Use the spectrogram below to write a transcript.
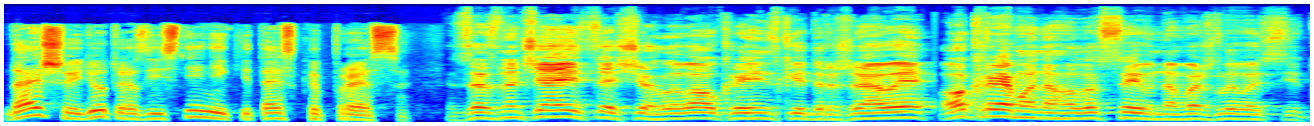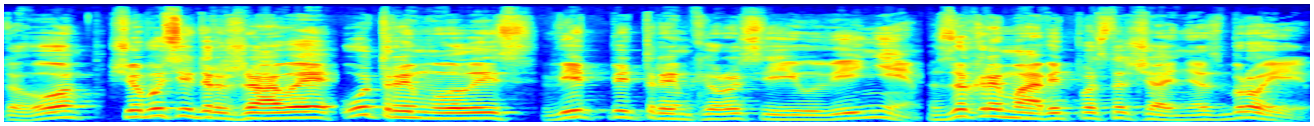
Дальше идет разъяснение китайской прессы. Зазначається, що глава української держави окремо наголосив на важливості того, щоб усі держави утримувались від підтримки Росії у війні, зокрема від постачання зброї.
